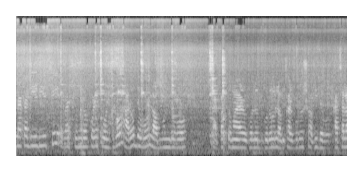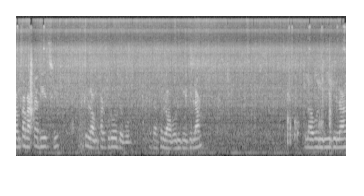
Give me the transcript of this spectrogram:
মশলাটা দিয়ে দিয়েছি। এবার সুন্দর করে কষবো, আরও দেবো, লবণ দেবো, তারপর তোমার হলুদ গুঁড়ো, লঙ্কার গুঁড়ো সবই দেবো। কাঁচা লঙ্কা বাটা দিয়েছি, একটু লঙ্কার গুঁড়োও দেবো। দেখো লবণ দিয়ে দিলাম। লবণ দিয়ে দিলাম,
